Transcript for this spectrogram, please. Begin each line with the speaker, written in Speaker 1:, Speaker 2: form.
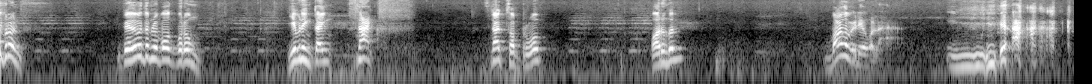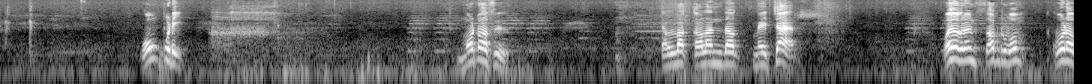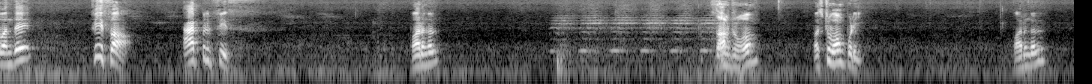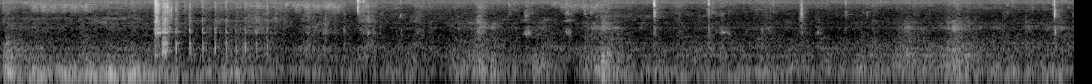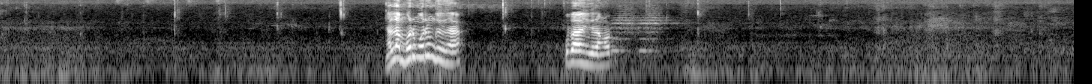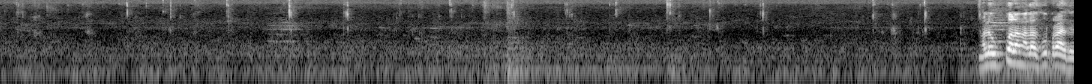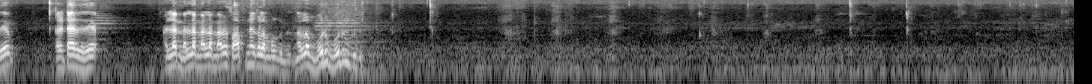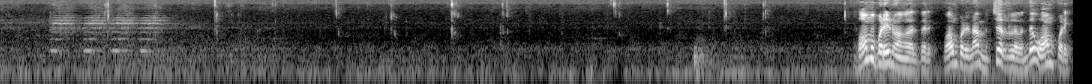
Speaker 1: Hi friends இப்போ எதை பற்றி நம்ம பார்க்க போகிறோம் ஈவினிங் டைம் ஸ்நாக்ஸ் ஸ்நாக்ஸ் சாப்பிட்ருவோம் பாருங்கள். வாங்க வீடியோக்குள்ள. ஓம்பொடி மோட்டாசு எல்லாம் கலந்த மேச்சர் ஓகே ஃப்ரெண்ட்ஸ் சாப்பிட்ருவோம் கூட வந்து பீஸா ஆப்பிள் பீஸ் பாருங்கள். சாப்பிட்ருவோம் ஃபஸ்ட்டு ஓம்பொடி பாருங்கள். நல்லா முறுமுறுங்குங்க உப்பா வாங்கிக்கிறாங்க நல்ல உப்பெல்லாம் நல்லா சூப்பராக இருக்குது. கரெக்டாக இருக்குது. எல்லாம் மெல்ல மெல்ல மெல்ல சாப்பிட்னே கிளம்பு இருக்குது நல்லா முறு முறுங்குது. ஓமப்படின்னு வாங்க அது பேர். ஓமப்படினா மிக்சரில் வந்து ஓமப்படி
